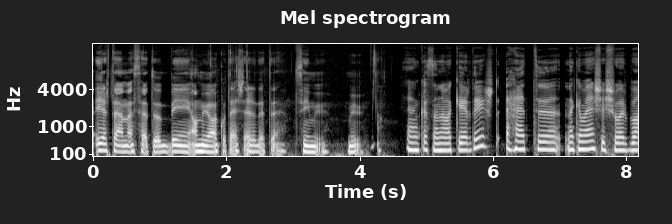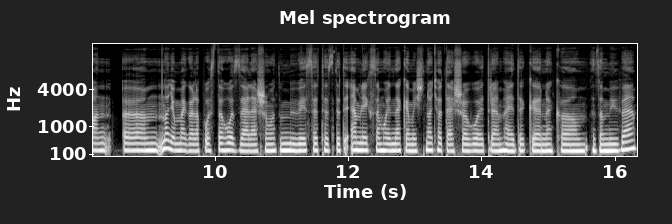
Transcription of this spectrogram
értelmezhetőbbé a műalkotás eredete című mű? Köszönöm a kérdést. Hát nekem elsősorban nagyon megalapozta a hozzáállásomat a művészethez, tehát emlékszem, hogy nekem is nagy hatással volt rám Heideggernek a, ez a műve,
